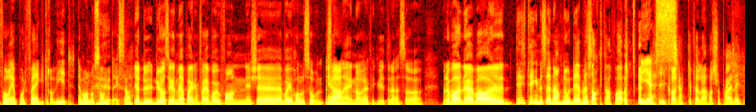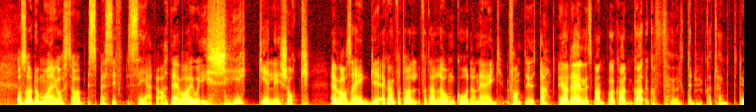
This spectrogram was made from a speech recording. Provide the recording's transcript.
forrige pod, for jeg er gravid. Det var noe sånt jeg sa. Ja, du, du har sikkert mer peiling, for jeg var jo faen ikke Jeg var i Ja. søvn jeg når jeg fikk vite det, så Men det var, det var De tingene som er nevnt nå, det ble sagt, i hvert fall. Yes. I hva rekkefølge, jeg har ikke peiling. Og så da må jeg også spesifisere at jeg var jo i skikkelig sjokk. Jeg, var, altså, jeg, jeg kan fortelle, fortelle om hvordan jeg fant det ut, da. Ja, det er jeg litt spent på. Hva, hva, hva følte du? Hva tenkte du?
